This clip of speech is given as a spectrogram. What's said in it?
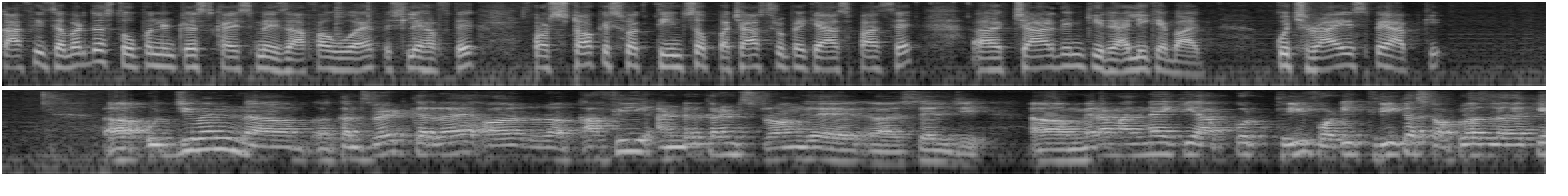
काफ़ी ज़बरदस्त ओपन इंटरेस्ट का इसमें इजाफा हुआ है पिछले हफ़्ते और स्टॉक इस वक्त तीन सौ पचास रुपए के आसपास है। चार दिन की रैली के बाद कुछ राय इस पे आपकी। उज्जीवन कंसल्ट कर रहा है और काफ़ी अंडर करंट स्ट्रांग है शैल जी। Uh, मेरा मानना है कि आपको 343 का स्टॉप लॉस लगा के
